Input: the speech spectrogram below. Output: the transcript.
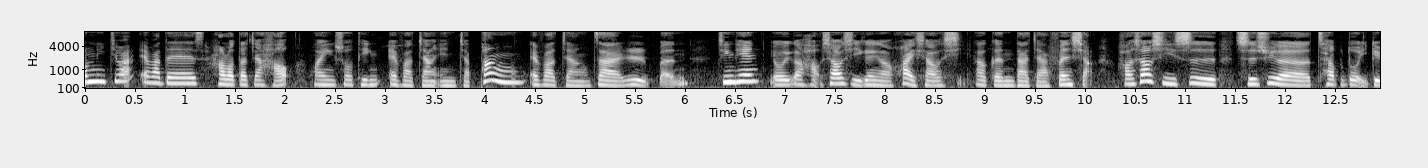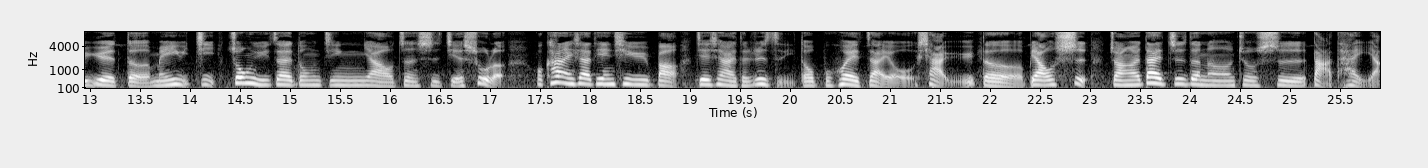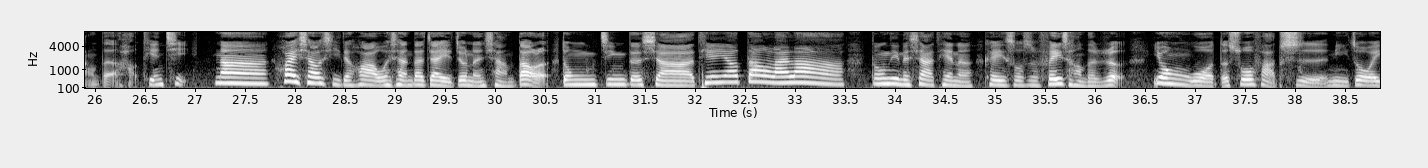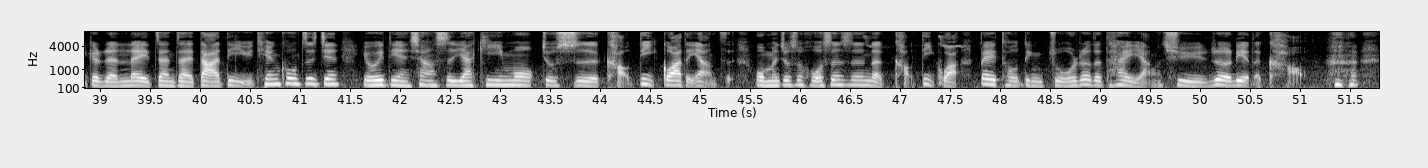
こんにちは、Eva です。Hello，大家好，欢迎收听 Eva 讲 in Japan。Eva 讲在日本。今天有一个好消息跟一个坏消息要跟大家分享。好消息是持续了差不多一个月的梅雨季，终于在东京要正式结束了。我看了一下天气预报，接下来的日子里都不会再有下雨的标示，转而代之的呢就是大太阳的好天气。 那坏消息的话，我想大家也就能想到了，东京的夏天要到来啦。东京的夏天呢，可以说是非常的热。用我的说法是，你作为一个人类站在大地与天空之间，有一点像是 yakimo，就是烤地瓜的样子。我们就是活生生的烤地瓜，被头顶灼热的太阳去热烈的烤。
